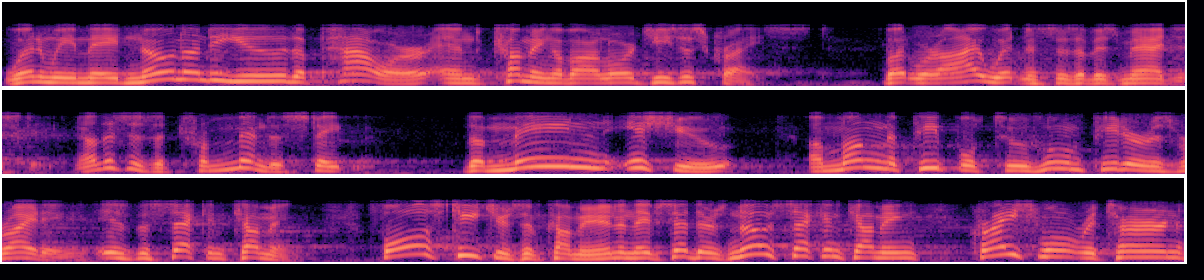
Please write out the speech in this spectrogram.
when we made known unto you the power and coming of our Lord Jesus Christ but were eyewitnesses of his majesty. Now, this is a tremendous statement. The main issue among the people to whom Peter is writing is the second coming. False teachers have come in and they've said there's no second coming, Christ won't return,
